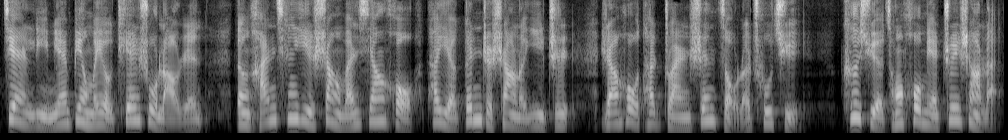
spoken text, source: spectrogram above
见里面并没有天树老人，等韩青义上完香后，他也跟着上了一只。然后他转身走了出去。柯雪从后面追上来：“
